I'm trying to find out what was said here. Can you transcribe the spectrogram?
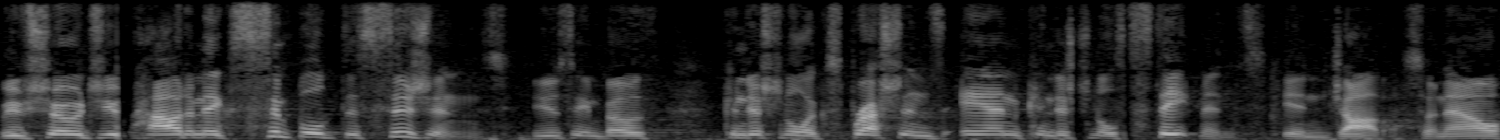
We've showed you how to make simple decisions using both conditional expressions and conditional statements in Java. So now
